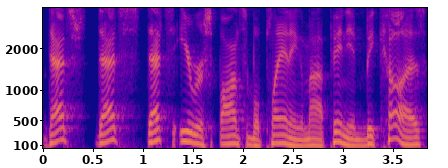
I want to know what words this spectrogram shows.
That's that's that's irresponsible planning in my opinion because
